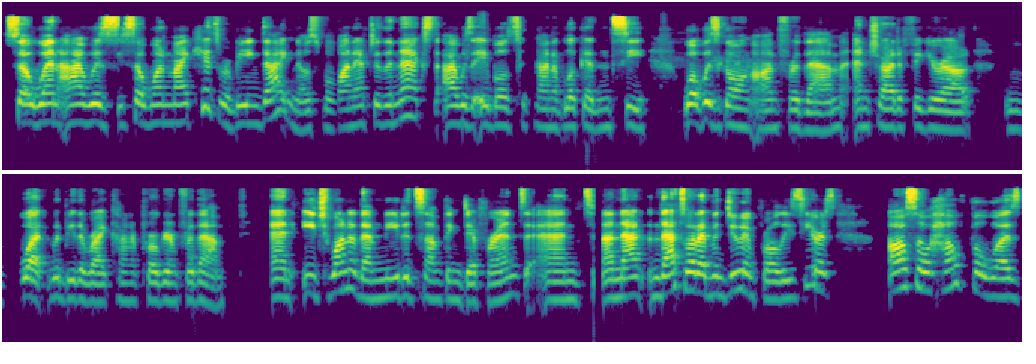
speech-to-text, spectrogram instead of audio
so when i was so when my kids were being diagnosed one after the next i was able to kind of look at and see what was going on for them and try to figure out what would be the right kind of program for them. And each one of them needed something different. And and that and that's what i've been doing for all these years. Also helpful was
